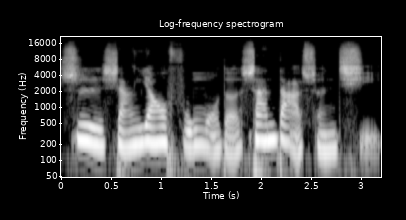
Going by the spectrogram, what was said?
是降妖伏魔的三大神奇。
